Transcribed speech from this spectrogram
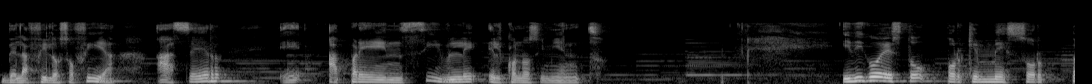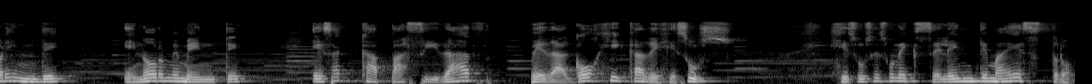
de la filosofía, hacer eh, aprehensible el conocimiento. Y digo esto porque me sorprende enormemente esa capacidad pedagógica de Jesús Jesús es un excelente maestro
